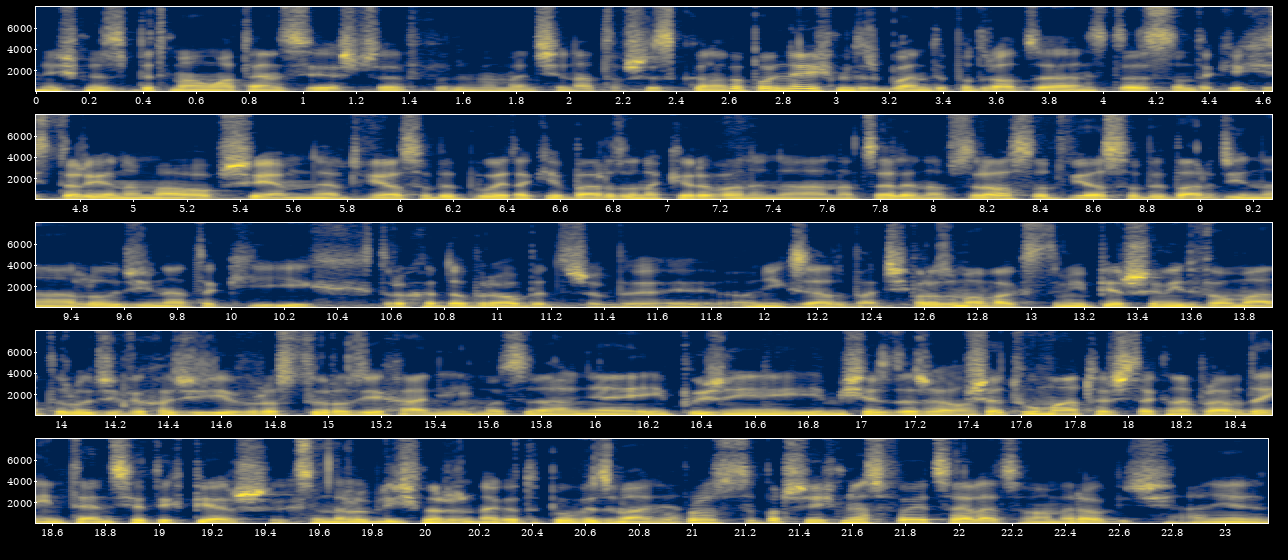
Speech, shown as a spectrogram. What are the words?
mieliśmy zbyt małą atencję jeszcze w pewnym momencie na to wszystko. No, popełnialiśmy też błędy po drodze, więc to są takie historie no, mało przyjemne. Dwie osoby były takie bardzo nakierowane na, na cele, na wzrost, a dwie osoby bardziej na ludzi, na taki ich trochę dobrobyt, żeby o nich zadbać. Po rozmowach z tymi pierwszymi dwoma to ludzie wychodzili po prostu rozjechani emocjonalnie i później mi się zdarzało przetłumaczyć tak naprawdę intencje tych pierwszych. No, lubiliśmy różnego typu wyzwania. Po prostu patrzyliśmy na swoje cele, co mamy robić, a nie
